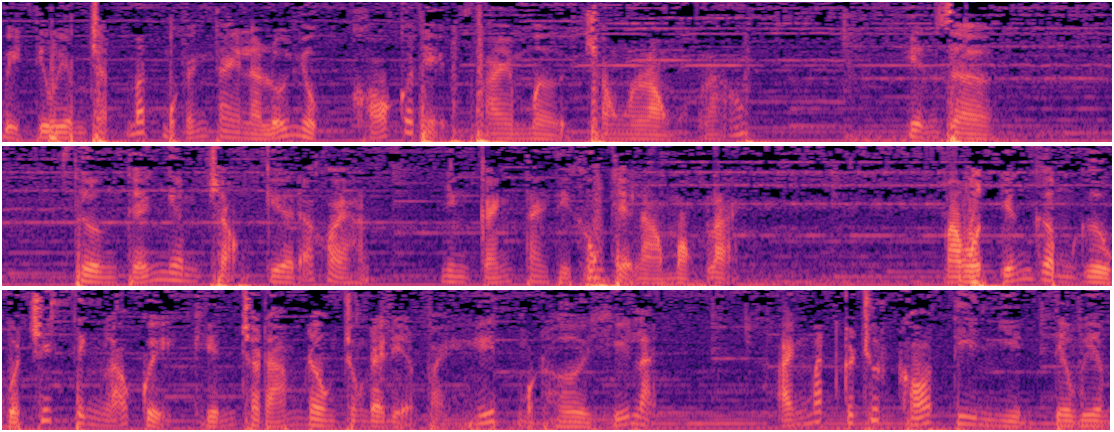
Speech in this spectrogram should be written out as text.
bị tiêu viêm chặt mất một cánh tay là lỗi nhục khó có thể phai mở trong lòng lão. Hiện giờ, thường thế nghiêm trọng kia đã khỏi hẳn, nhưng cánh tay thì không thể nào mọc lại. Mà một tiếng gầm gừ của trích tinh lão quỷ khiến cho đám đông trong đại điện phải hít một hơi khí lạnh. Ánh mắt có chút khó tin nhìn tiêu viêm.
